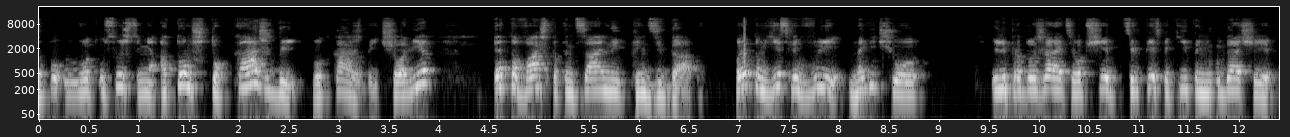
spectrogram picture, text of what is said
вот услышьте меня, о том, что каждый, вот каждый человек – это ваш потенциальный кандидат. Поэтому, если вы новичок или продолжаете вообще терпеть какие-то неудачи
